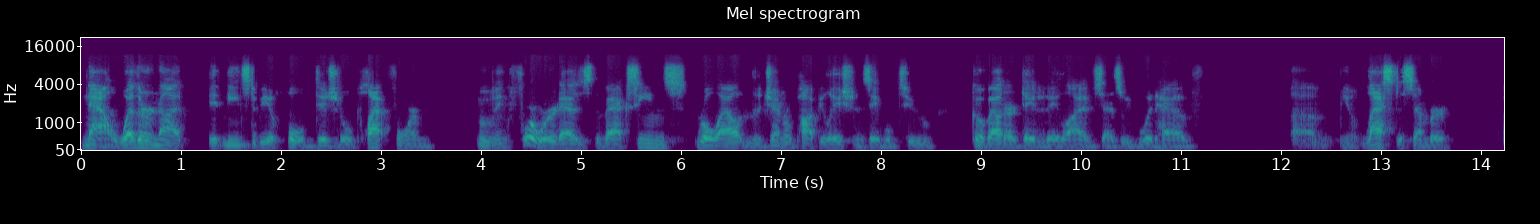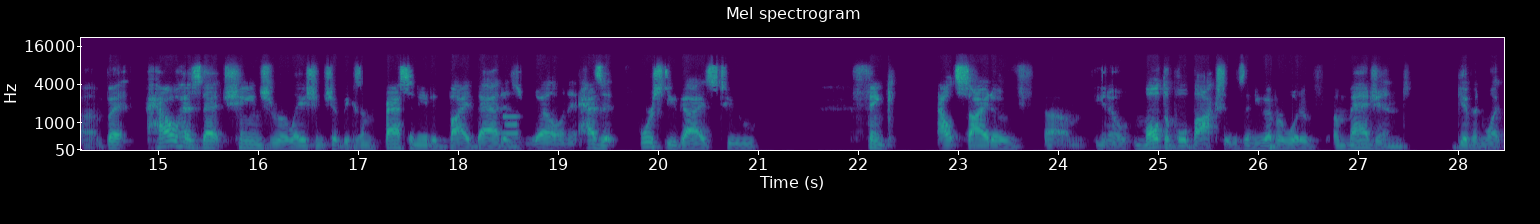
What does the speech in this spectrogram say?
now, whether or not it needs to be a full digital platform moving forward as the vaccines roll out and the general population is able to go about our day-to-day lives as we would have um, you know last december. Uh, but how has that changed the relationship? Because i'm fascinated by that as well and it has it forced you guys to think outside of um, you know multiple boxes than you ever would have imagined given what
